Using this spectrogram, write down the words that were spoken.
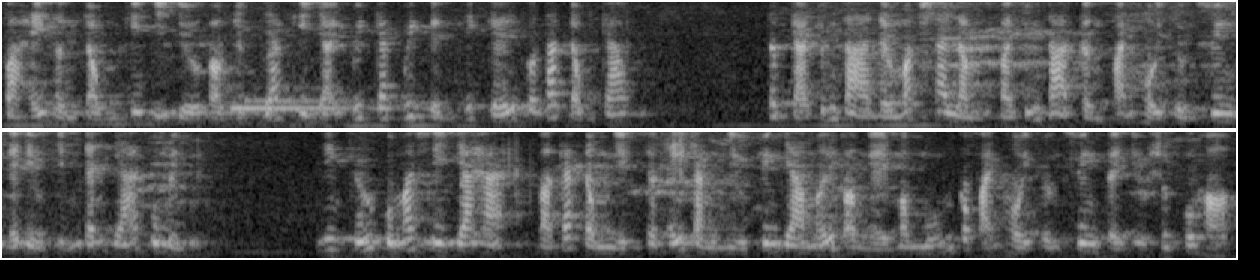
và hãy thận trọng khi chỉ dựa vào trực giác khi giải quyết các quyết định thiết kế có tác động cao. Tất cả chúng ta đều mắc sai lầm và chúng ta cần phản hồi thường xuyên để điều chỉnh đánh giá của mình. Nghiên cứu của Matsiyaha và các đồng nghiệp cho thấy rằng nhiều chuyên gia mới vào nghề mong muốn có phản hồi thường xuyên về hiệu suất của họ.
